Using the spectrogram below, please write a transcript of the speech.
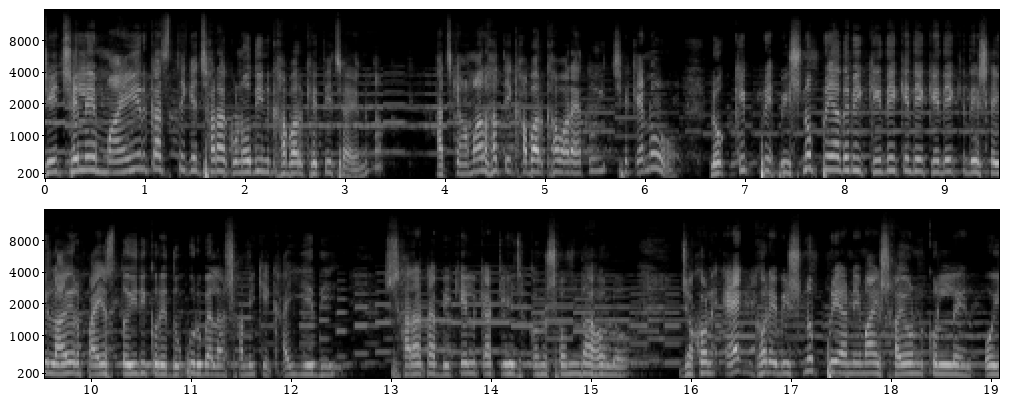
যে ছেলে মায়ের কাছ থেকে ছাড়া কোনোদিন খাবার খেতে চায় না আজকে আমার হাতে খাবার খাওয়ার এত ইচ্ছে কেন? লক্ষ্মী বিষ্ণুপ্রিয়া দেবী কেঁদে কেঁদে কেঁদে কেঁদে সেই লাউয়ের পায়েস তৈরি করে দুপুরবেলা স্বামীকে খাইয়ে দিয়ে সারাটা বিকেল কাটিয়ে যখন সন্ধ্যা হলো যখন এক ঘরে বিষ্ণুপ্রিয়া নিমায় শয়ন করলেন ওই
